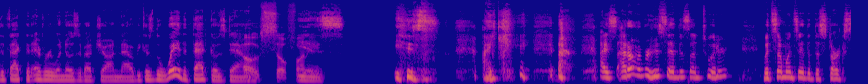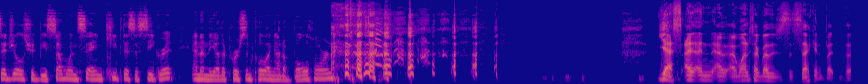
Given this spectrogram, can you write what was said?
the fact that everyone knows about Jon now because the way that that goes down oh, so funny. is is I can't. I, I don't remember who said this on Twitter, but someone said that the Stark sigil should be someone saying "keep this a secret" and then the other person pulling out a bullhorn. yes, I, and I, I want to talk about it just a second, but the,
